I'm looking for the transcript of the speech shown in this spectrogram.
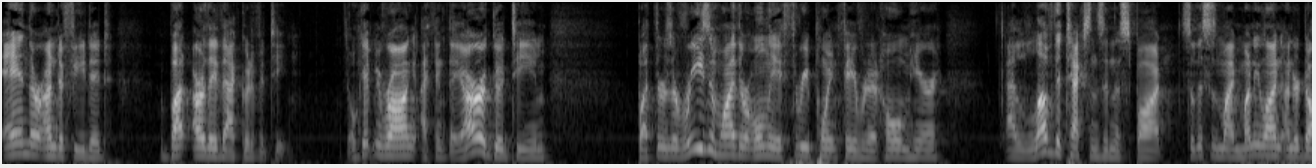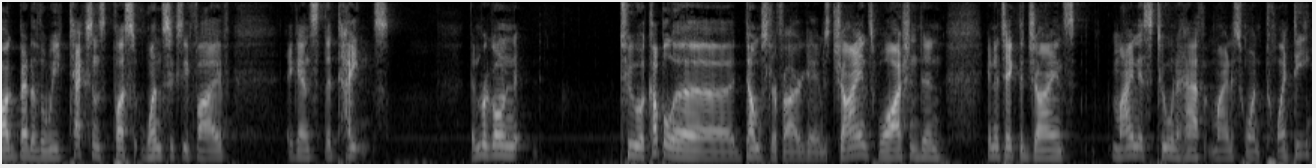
and they're undefeated. But are they that good of a team? Don't get me wrong, I think they are a good team, but there's a reason why they're only a three point favorite at home here. I love the Texans in this spot. So this is my money line underdog bet of the week. Texans plus 165 against the Titans. Then we're going to a couple of dumpster fire games. Giants, Washington. Going to take the Giants minus two and a half at minus 120.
